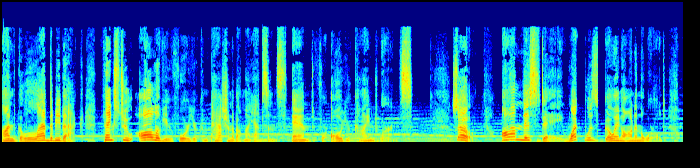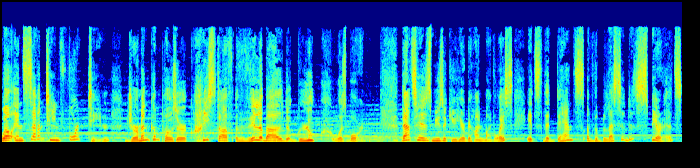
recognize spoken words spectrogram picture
I'm glad to be back. Thanks to all of you for your compassion about my absence and for all your kind words. So, on this day, what was going on in the world? Well, in 1714, German composer Christoph Willibald Gluck was born. That's his music you hear behind my voice. It's the Dance of the Blessed Spirits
